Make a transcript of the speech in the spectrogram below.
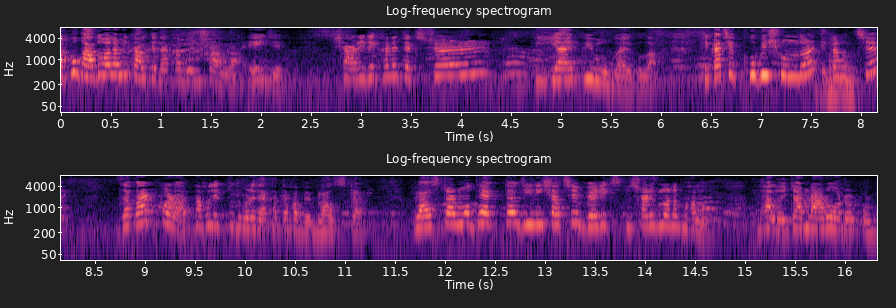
আপু গাদোয়াল আমি কালকে দেখাবো ইনশাল্লাহ এই যে শাড়ির এখানে টেক্সচার ভিআইপি মুগা এগুলা। ঠিক আছে? খুবই সুন্দর। এটা হচ্ছে জাকাট করা তাহলে একটু ধরে দেখাতে হবে ব্লাউজটা। ব্লাউজটার মধ্যে একটা জিনিস আছে ভেরি শাড়িগুলো অনেক ভালো। ভালো এটা আমরা আরও অর্ডার করব।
